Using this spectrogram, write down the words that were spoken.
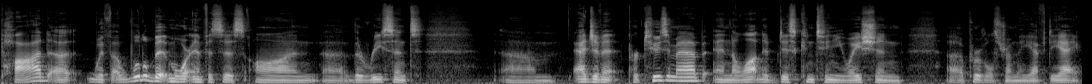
pod uh, with a little bit more emphasis on uh, the recent um, adjuvant pertuzumab and nilotinib discontinuation uh, approvals from the FDA.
